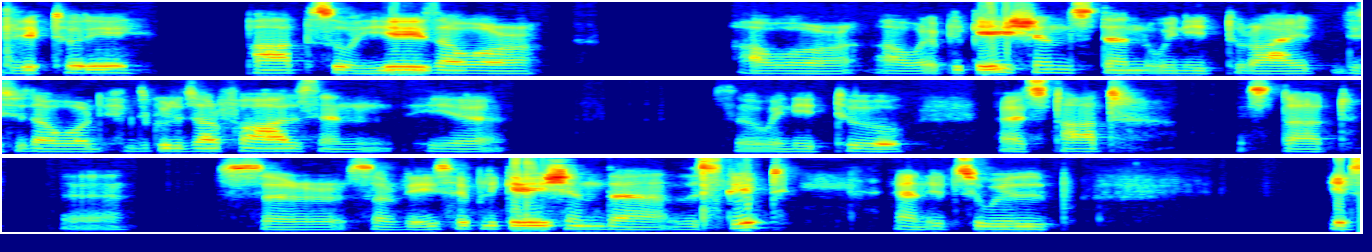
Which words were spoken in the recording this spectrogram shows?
directory path. So here is our our our applications then we need to write this is our executable jar files and here so we need to uh, start start uh, ser service application the, the script and it will it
